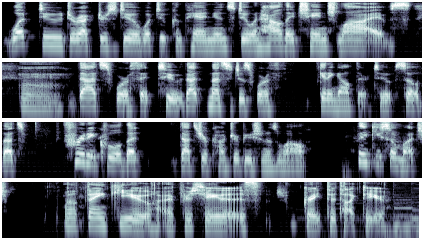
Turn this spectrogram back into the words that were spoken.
what do directors do, what do companions do, and how they change lives, mm. that's worth it too. That message is worth getting out there too. So that's pretty cool that that's your contribution as well. Thank you so much. Well, thank you. I appreciate it. It's great to talk to you.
